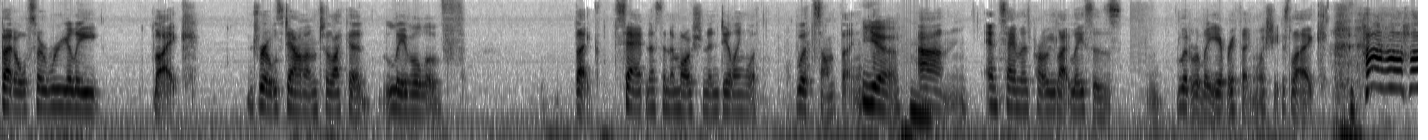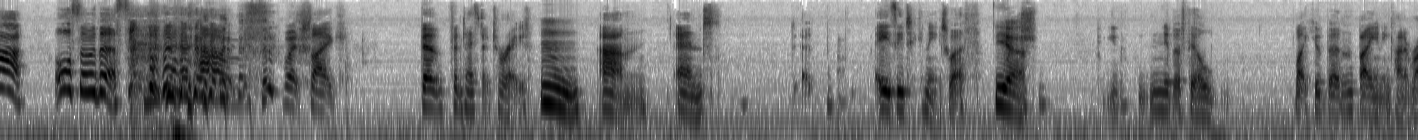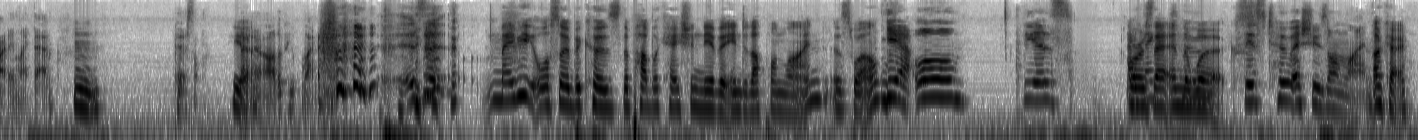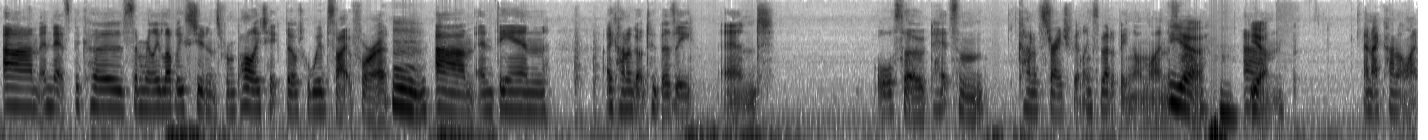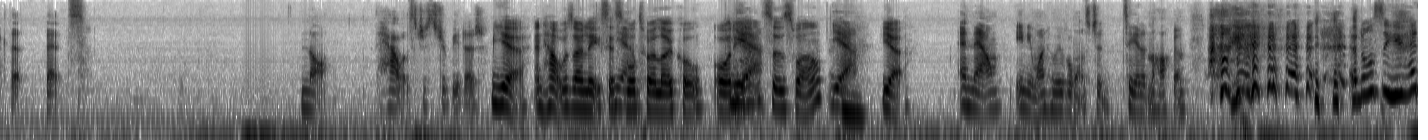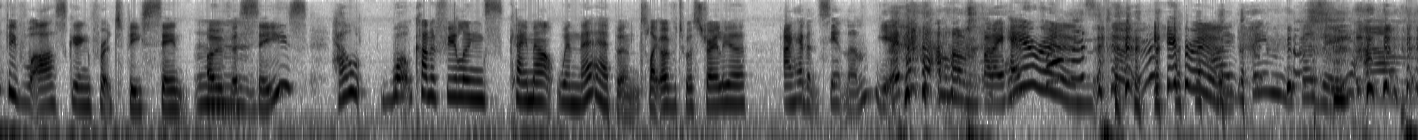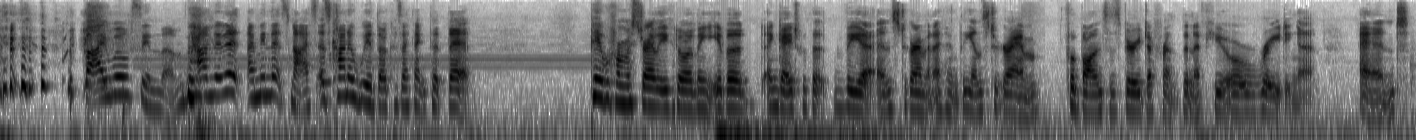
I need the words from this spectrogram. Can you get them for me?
but also really like drills down into like a level of like sadness and emotion and dealing with with something. Yeah. Um, and same as probably like Lisa's literally everything, where she's like, ha ha ha, also this, um, which like they're fantastic to read, Mm. um, and uh, easy to connect with. Yeah. which You never feel like you're burdened by any kind of writing like that, Mm. personally. Yeah. I don't know, other people might have. Is it maybe also because the publication never ended up online as well? yeah, well, there's. I Or is think that in the works? There's two issues online. Okay. um, and that's because some really lovely students from Polytech built a website for it. Mm. Um, and then I kind of got too busy and also had some kind of strange feelings about it being online as Yeah. well. Um, Yeah. And I kind of like that that's not how it's distributed. Yeah, and how it was only accessible Yeah. to a local audience as well. Yeah. Yeah. And now anyone who ever wants to see it in the Hocken. And also you had people asking for it to be sent Mm. overseas. How what kind of feelings came out when that happened? Like over to Australia? I haven't sent them yet, um, but I have Erin! promised to. Erin! I've been busy, um, but I will send them. I mean, that, I mean that's nice. It's kind of weird though because I think that that people from Australia could only ever engage with it via Instagram, and I think the Instagram for Bones is very different than if you're reading it, and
